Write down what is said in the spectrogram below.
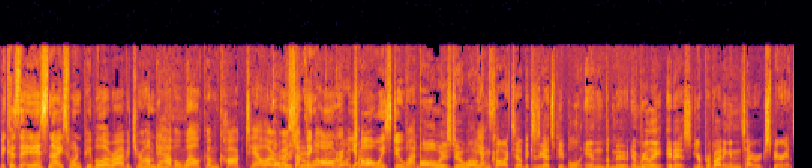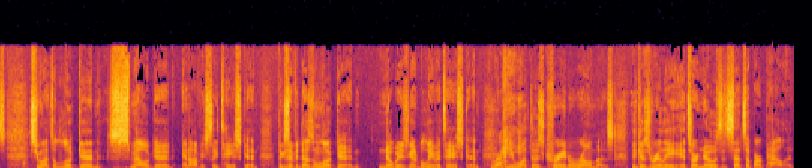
because it is nice when people arrive at your home to have a welcome cocktail or, or Always do a something. already, cocktail. always do one. Always do a welcome Yes. cocktail because it gets people in the mood. And really, it is. You're providing an entire experience. So you want it to look good, smell good, and obviously taste good. Because if it doesn't look good, nobody's going to believe it tastes good. Right. And you want those great aromas because really, it's our nose that sets up our palate.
